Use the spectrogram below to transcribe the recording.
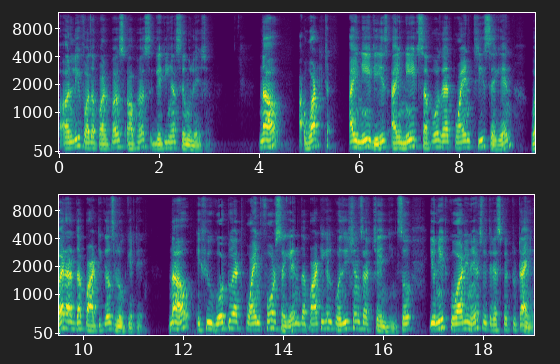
only for the purpose of us getting a simulation. Now what I need is I need suppose at 0.3 second where are the particles located. Now if you go to at 0.4 second the particle positions are changing. So you need coordinates with respect to time.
